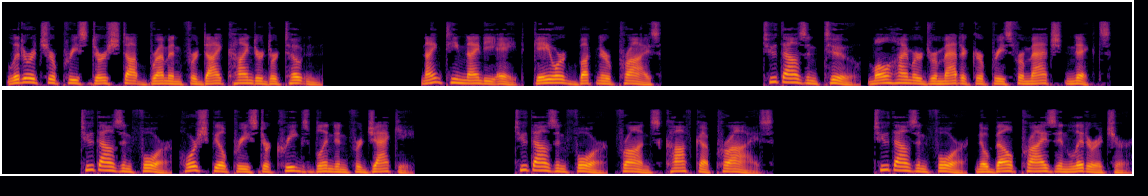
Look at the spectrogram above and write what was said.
– Literaturpreis der Stadt Bremen für Die Kinder der Toten. 1998 – Georg Büchner Prize. 2002 – Mülheimer Dramatikerpreis für Macht Nichts. 2004 – Hörspielpreis der Kriegsblinden für Jackie. 2004 – Franz Kafka Prize. 2004 – Nobel Prize in Literature.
